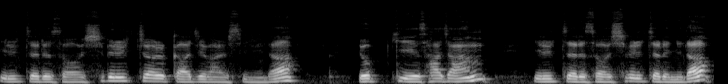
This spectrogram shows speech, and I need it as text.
1절에서 11절까지 말씀입니다. 욥기 4장 1절에서 11절입니다.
